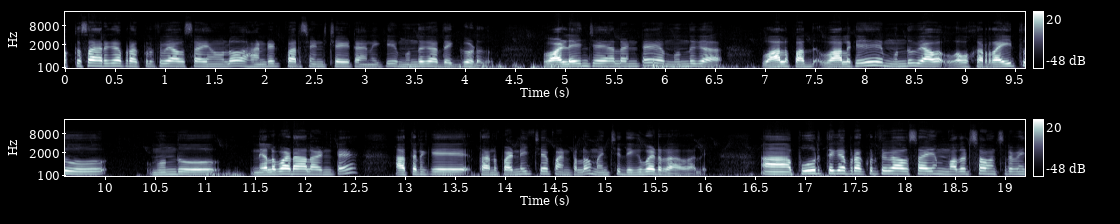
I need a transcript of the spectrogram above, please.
ఒక్కసారిగా ప్రకృతి వ్యవసాయంలో హండ్రెడ్ పర్సెంట్ చేయటానికి ముందుగా దిగకూడదు. వాళ్ళు ఏం చేయాలంటే ముందుగా వాళ్ళ పద్ వాళ్ళకి ముందు వ్యవ- ఒక రైతు ముందు నిలబడాలంటే అతనికి తను పండించే పంటలో మంచి దిగుబడి రావాలి. పూర్తిగా ప్రకృతి వ్యవసాయం మొదటి సంవత్సరమే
